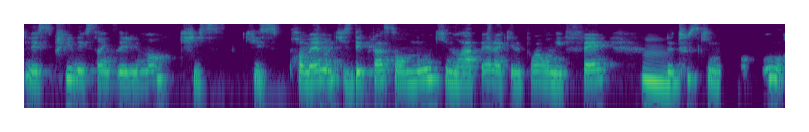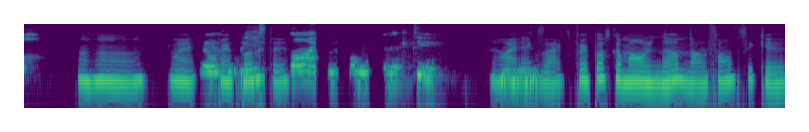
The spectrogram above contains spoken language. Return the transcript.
l'esprit des cinq éléments qui, qui se promènent ou qui se déplacent en nous, qui nous rappellent à quel point on est fait hmm. de tout ce qui nous entoure. Mm-hmm. Ouais, Et on oublie souvent à quel point on est connecté. Oui, mm-hmm. exact. Peu importe comment on le nomme, dans le fond, tu sais que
